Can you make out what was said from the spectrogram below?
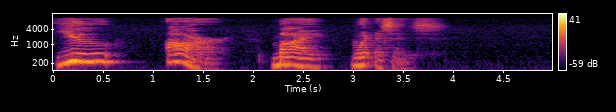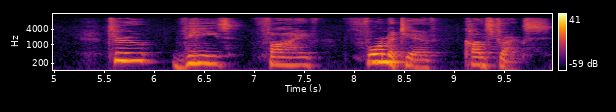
You are my witnesses. Through these five formative constructs,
